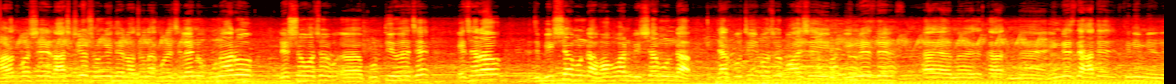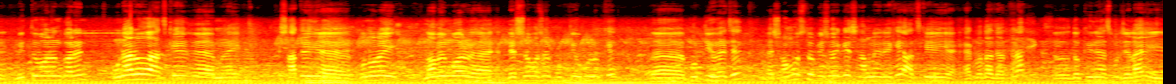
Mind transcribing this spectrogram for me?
ভারতবর্ষের রাষ্ট্রীয় সঙ্গীতের রচনা করেছিলেন, উনারও দেড়শো বছর পূর্তি হয়েছে। এছাড়াও যে বিরসা মুন্ডা, ভগবান বিরসা মুন্ডা, যার পঁচিশ বছর বয়সে ইংরেজদের ইংরেজদের হাতে তিনি মৃত্যুবরণ করেন। ওনারও আজকে মানে সাতই পনেরোই নভেম্বর দেড়শো বছর পূর্তি উপলক্ষে পূর্তি হয়েছে। সমস্ত বিষয়কে সামনে রেখে আজকে এই একতা যাত্রা দক্ষিণ দিনাজপুর জেলায় এই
